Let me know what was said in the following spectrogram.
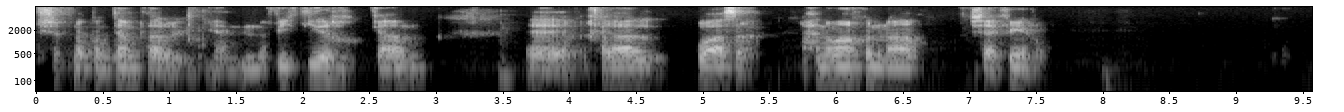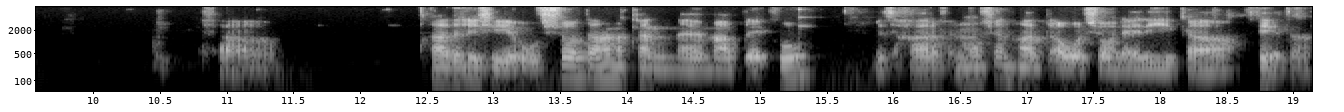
شفنا contemporary يعني إنه في كثير كان آه، خيال واسع. إحنا ما كنا شايفينه. ف هذا الإشي. والشو تاعنا كان مع بريكو بزخارف الموشن هذا أول شو لي كثيتر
